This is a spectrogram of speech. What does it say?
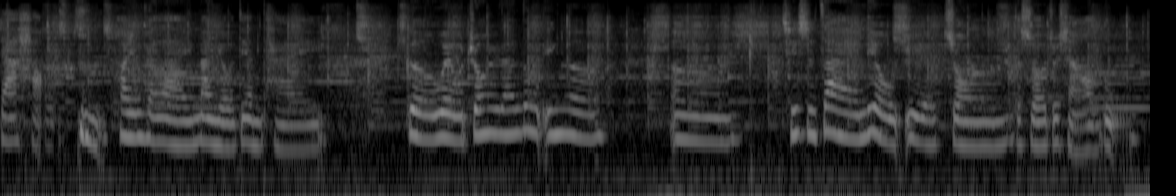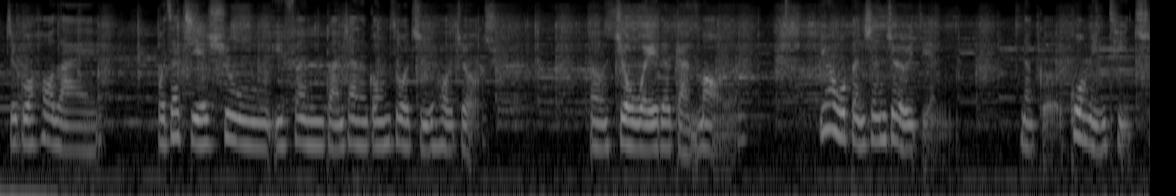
大家好，欢迎回来漫游电台。各位，我终于来录音了。嗯，其实，在六月中的时候就想要录，结果后来我在结束一份短暂的工作之后，就嗯久违的感冒了。因为我本身就有一点那个过敏体质，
